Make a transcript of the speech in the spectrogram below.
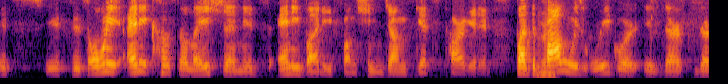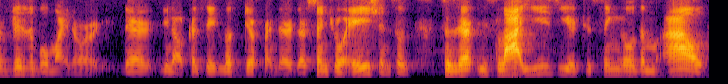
it's if it's only any constellation, it's anybody from Xinjiang gets targeted. But the Right. problem with Uyghur is they're they're visible minority. They're you know because they look different. They're they're Central Asian, so so there it's a lot easier to single them out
